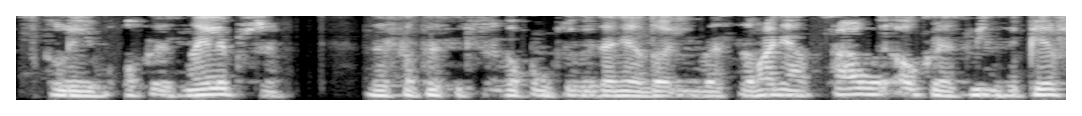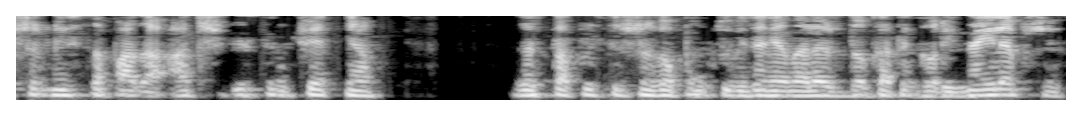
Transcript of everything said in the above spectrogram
z kolei w okres najlepszy ze statystycznego punktu widzenia do inwestowania. Cały okres między 1 listopada a 30 kwietnia ze statystycznego punktu widzenia należy do kategorii najlepszych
